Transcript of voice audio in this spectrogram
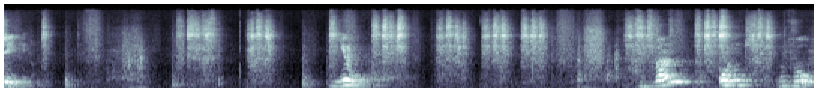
D. Jo. Wann und wo?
